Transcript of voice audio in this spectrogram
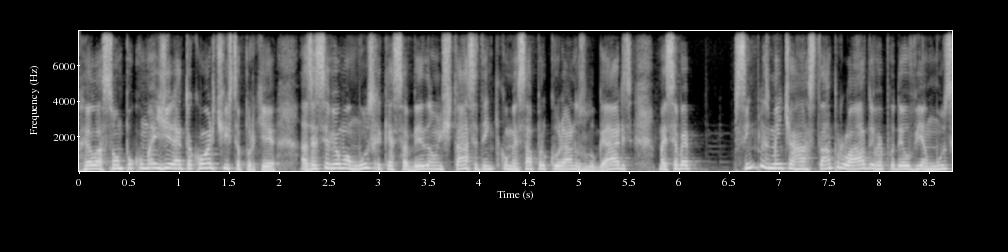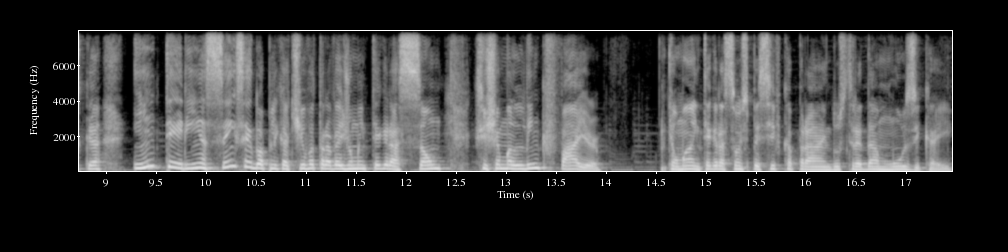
relação um pouco mais direta com o artista, porque às vezes você vê uma música, quer saber de onde está, você tem que começar começar a procurar nos lugares, mas você vai simplesmente arrastar para o lado e vai poder ouvir a música inteirinha sem sair do aplicativo através de uma integração que se chama Linkfire que é uma integração específica para a indústria da música aí.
